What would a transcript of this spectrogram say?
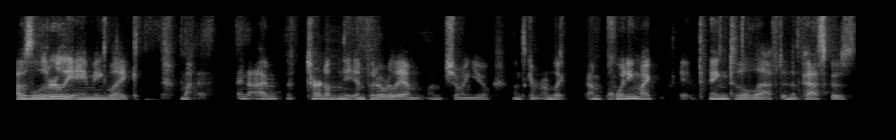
I was literally aiming like my and I'm turned on the input overlay. I'm, I'm showing you on the camera. I'm like, I'm pointing my thing to the left and the pass goes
